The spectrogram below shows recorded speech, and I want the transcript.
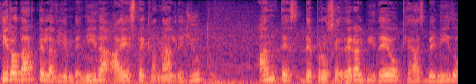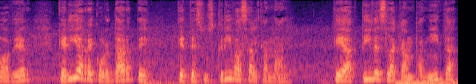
quiero darte la bienvenida a este canal de YouTube. Antes de proceder al video que has venido a ver, quería recordarte que te suscribas al canal, que actives la campanita,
